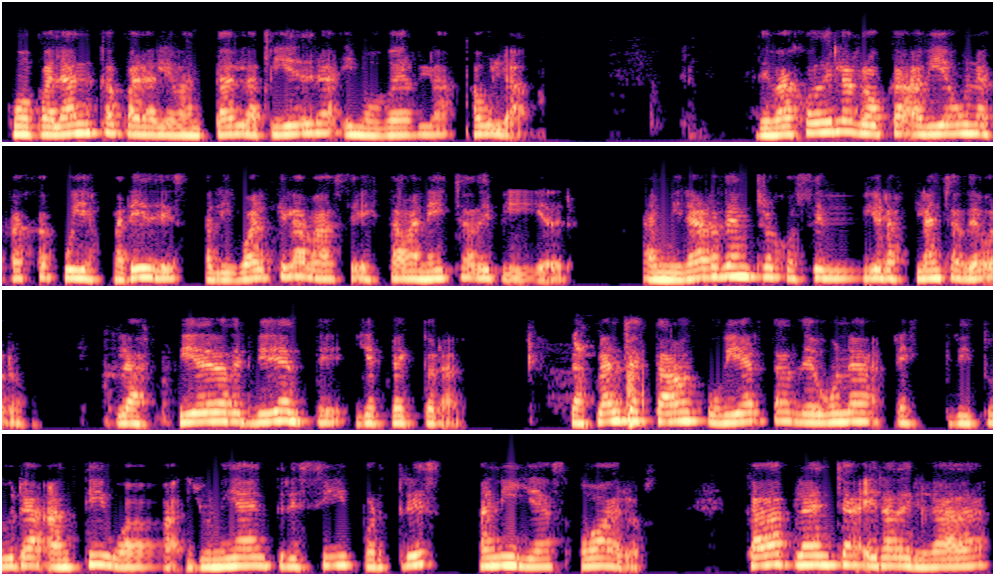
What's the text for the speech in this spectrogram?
como palanca para levantar la piedra y moverla a un lado. Debajo de la roca había una caja cuyas paredes, al igual que la base, estaban hechas de piedra. Al mirar dentro, José vio las planchas de oro, las piedras del vidente y el pectoral. Las planchas estaban cubiertas de una escritura antigua y unidas entre sí por tres anillas o aros. Cada plancha era delgada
